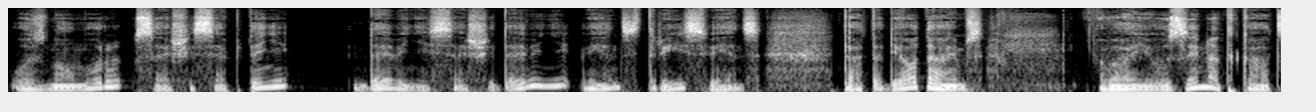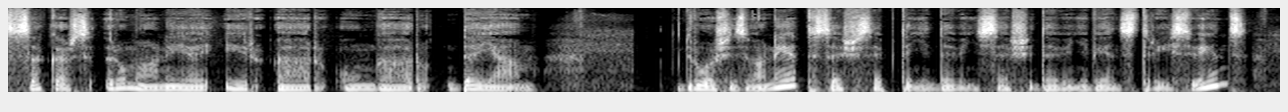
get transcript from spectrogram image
uz numuru 67 969 131. Tātad jautājums, vai jūs zinat, kāds sakars Rumānijai ir ar Ungāru dejām? Droši zvaniet 679 691 131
